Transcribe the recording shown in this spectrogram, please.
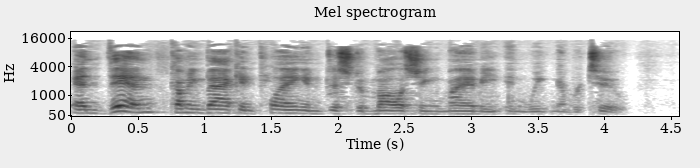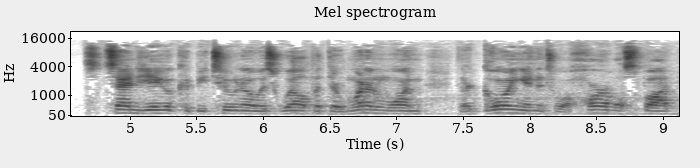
And then coming back and playing and just demolishing Miami in week number two. San Diego could be 2-0 as well, but they're 1-1. They're going in into a horrible spot.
